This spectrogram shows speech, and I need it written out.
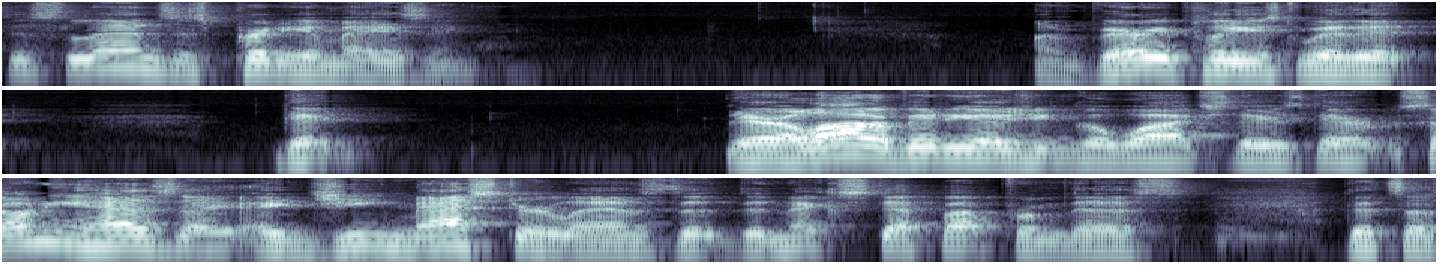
This lens is pretty amazing. I'm very pleased with it. That there are a lot of videos you can go watch. There's there Sony has a, a G Master lens, the, the next step up from this, that's a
